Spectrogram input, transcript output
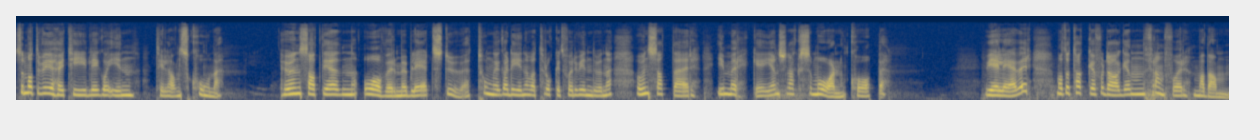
Så måtte vi høytidelig gå inn til hans kone. Hun satt i en overmøblert stue, tunge gardiner var trukket for vinduene, og hun satt der i mørket i en slags morgenkåpe. Vi elever måtte takke for dagen framfor madame.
